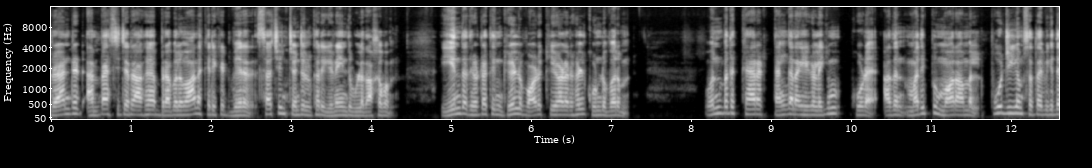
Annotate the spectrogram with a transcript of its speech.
பிராண்டட் அம்பாசிடராக பிரபலமான கிரிக்கெட் வீரர் சச்சின் டெண்டுல்கர் இணைந்துள்ளதாகவும் இந்த திட்டத்தின் கீழ் வாடிக்கையாளர்கள் கொண்டு வரும் ஒன்பது கேரட் தங்க நகைகளையும் கூட அதன் மதிப்பு மாறாமல் பூஜ்ஜியம் சதவிகித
